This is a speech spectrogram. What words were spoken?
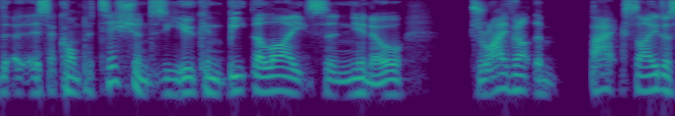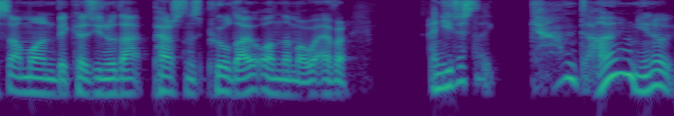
it's a competition to see who can beat the lights and, you know, driving up the backside of someone because, you know, that person's pulled out on them or whatever. And you just like, calm down. You know,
